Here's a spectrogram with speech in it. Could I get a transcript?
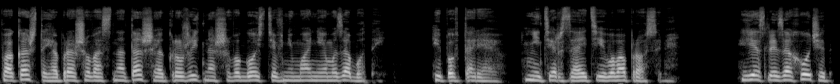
Пока что я прошу вас с Наташей окружить нашего гостя вниманием и заботой. И повторяю, не терзайте его вопросами. Если захочет,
